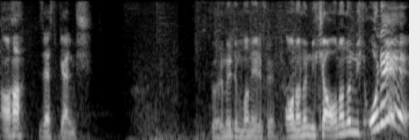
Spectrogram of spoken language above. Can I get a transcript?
Aha Zest gelmiş. Görmedim lan herifi. Ananın nikahı, ananın nikahı. O ne?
